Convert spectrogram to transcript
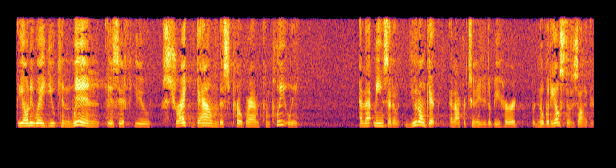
The only way you can win is if you strike down this program completely. And that means that you don't get an opportunity to be heard, but nobody else does either.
